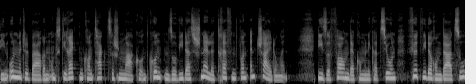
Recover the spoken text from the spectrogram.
den unmittelbaren und direkten Kontakt zwischen Marke und Kunden sowie das schnelle Treffen von Entscheidungen. Diese Form der Kommunikation führt wiederum dazu,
